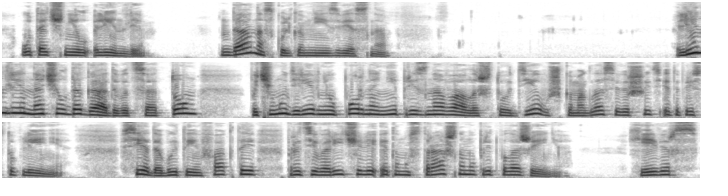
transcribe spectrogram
— уточнил Линли. «Да, насколько мне известно». Линли начал догадываться о том, почему деревня упорно не признавала, что девушка могла совершить это преступление. Все добытые им факты противоречили этому страшному предположению. Хеверс,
